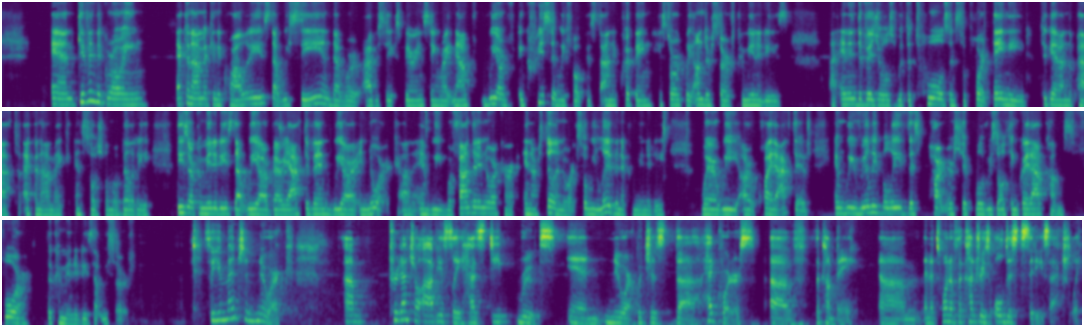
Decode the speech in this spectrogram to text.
And given the growing economic inequalities that we see and that we're obviously experiencing right now we are increasingly focused on equipping historically underserved communities uh, and individuals with the tools and support they need to get on the path to economic and social mobility. These are communities that we are very active in. We are in Newark, uh, and we were founded in Newark and are still in Newark. So we live in a community where we are quite active. And we really believe this partnership will result in great outcomes for the communities that we serve. So you mentioned Newark. Um, Prudential obviously has deep roots in Newark, which is the headquarters of the company. Um, and it's one of the country's oldest cities, actually.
